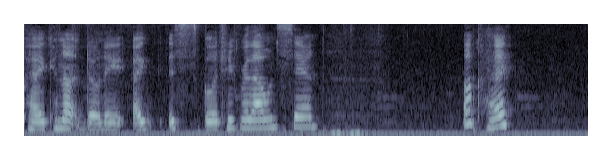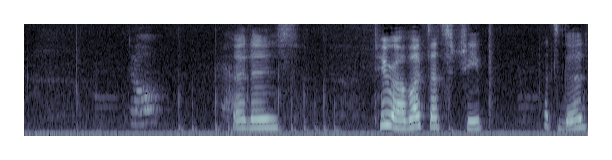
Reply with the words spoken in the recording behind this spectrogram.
Okay, cannot donate. I it's glitching for that one, Stan. Okay. It is two Robux. That's cheap. That's good.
